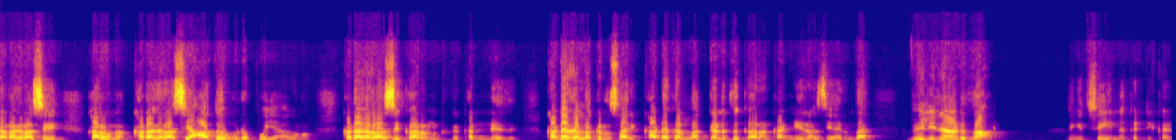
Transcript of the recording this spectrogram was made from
கடகராசி காரவங்க கடகராசி அதை விட போய் ஆகணும். கடகராசிக்காரனுக்கு கண் இது கடக லக்கணம் சாரி கடக லக்கணத்துக்காரன் கன்னி ராசியாக இருந்தால் வெளிநாடு தான் நீங்கள் செயினை கட்டி க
